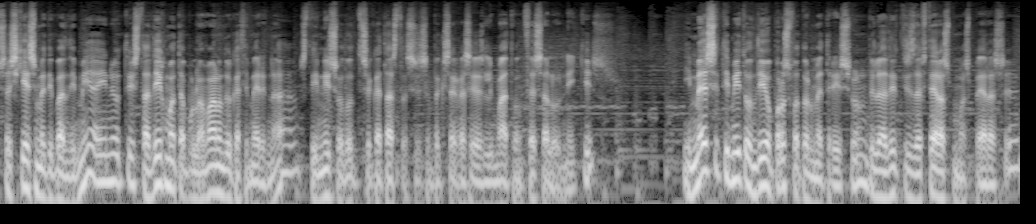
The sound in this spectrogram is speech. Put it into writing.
σε σχέση με την πανδημία είναι ότι στα δείγματα που λαμβάνονται καθημερινά στην είσοδο της εγκατάστασης επεξεργασίας λιμάτων Θεσσαλονίκης, η μέση τιμή των δύο πρόσφατων μετρήσεων, δηλαδή της Δευτέρας που μας πέρασε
